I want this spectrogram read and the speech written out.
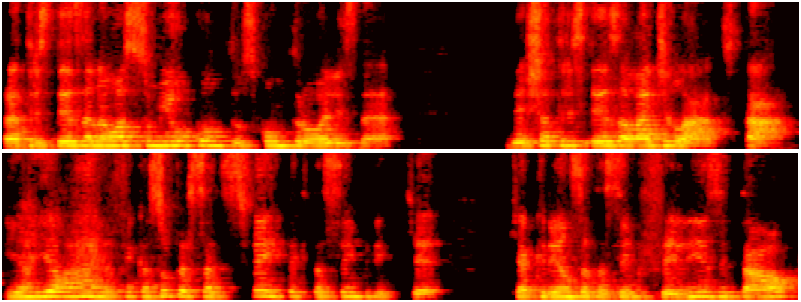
para a tristeza não assumir o, os controles, né? Deixa a tristeza lá de lado, tá? E aí ela, ela fica super satisfeita que tá sempre, que, que a criança tá sempre feliz e tal.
